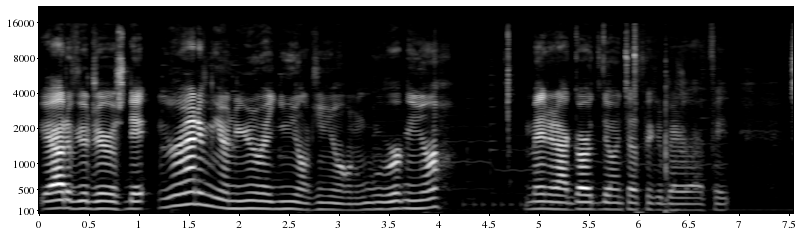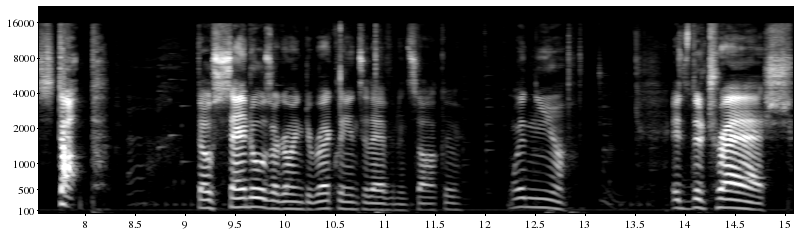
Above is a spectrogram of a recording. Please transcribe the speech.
You're out of your jurisdiction. You're out of your jurisdiction. Man and I guard the door until I pick a better outfit. Stop! Those sandals are going directly into the evidence locker. Wouldn't you? It's the trash.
